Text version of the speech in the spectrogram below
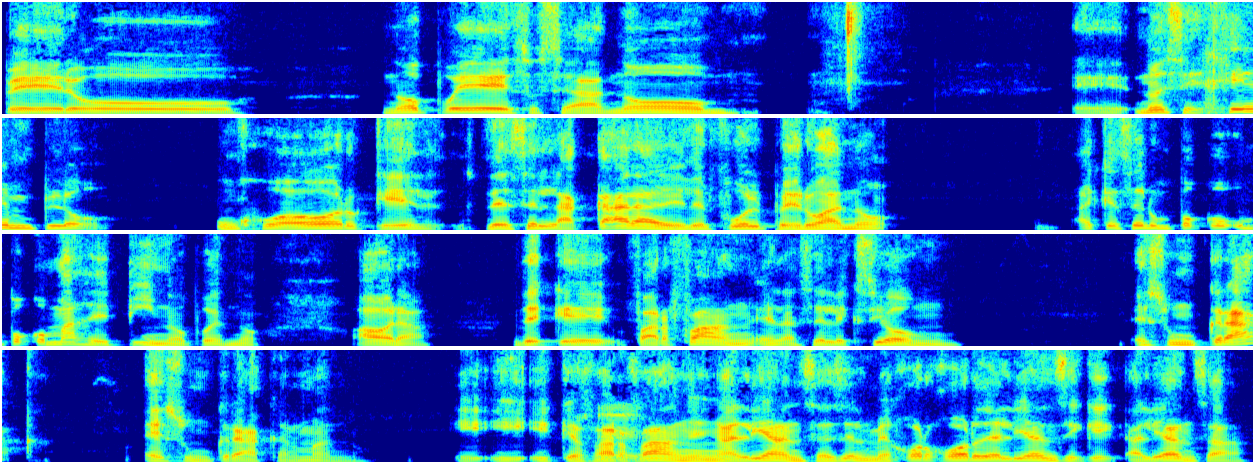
Pero no pues, o sea, no, eh, no es ejemplo un jugador que es, debe ser la cara del, del fútbol peruano. Hay que ser un poco, un poco más de tino, pues, ¿no? Ahora, de que Farfán en la selección es un crack, es un crack, hermano. Y, y- y que Farfán en Alianza es el mejor jugador de Alianza y que Alianza,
